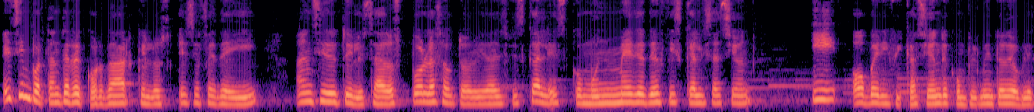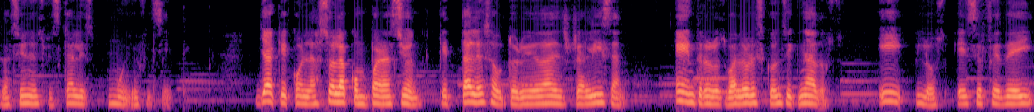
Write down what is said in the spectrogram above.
Es importante recordar que los SFDI han sido utilizados por las autoridades fiscales como un medio de fiscalización y o verificación de cumplimiento de obligaciones fiscales muy eficiente, ya que con la sola comparación que tales autoridades realizan entre los valores consignados y los SFDI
